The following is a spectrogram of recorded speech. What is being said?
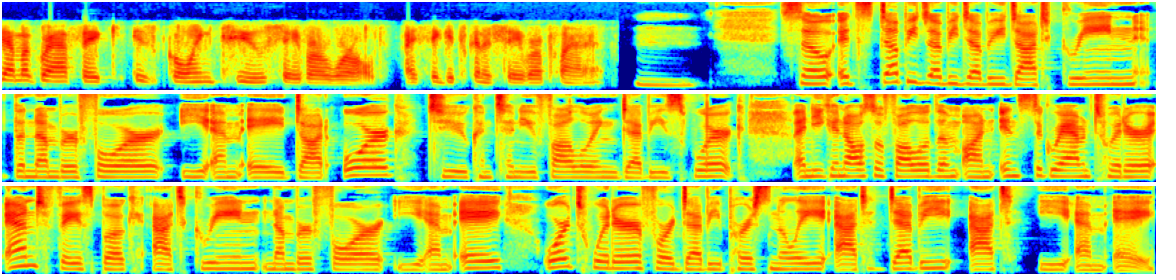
demographic is going to save our world. I think it's going to save our planet. Mm. So it's www.green, the number four, ema.org to continue following Debbie's work. And you can also follow them on Instagram, Twitter, and Facebook at green number four EMA or Twitter for Debbie personally at Debbie at EMA.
